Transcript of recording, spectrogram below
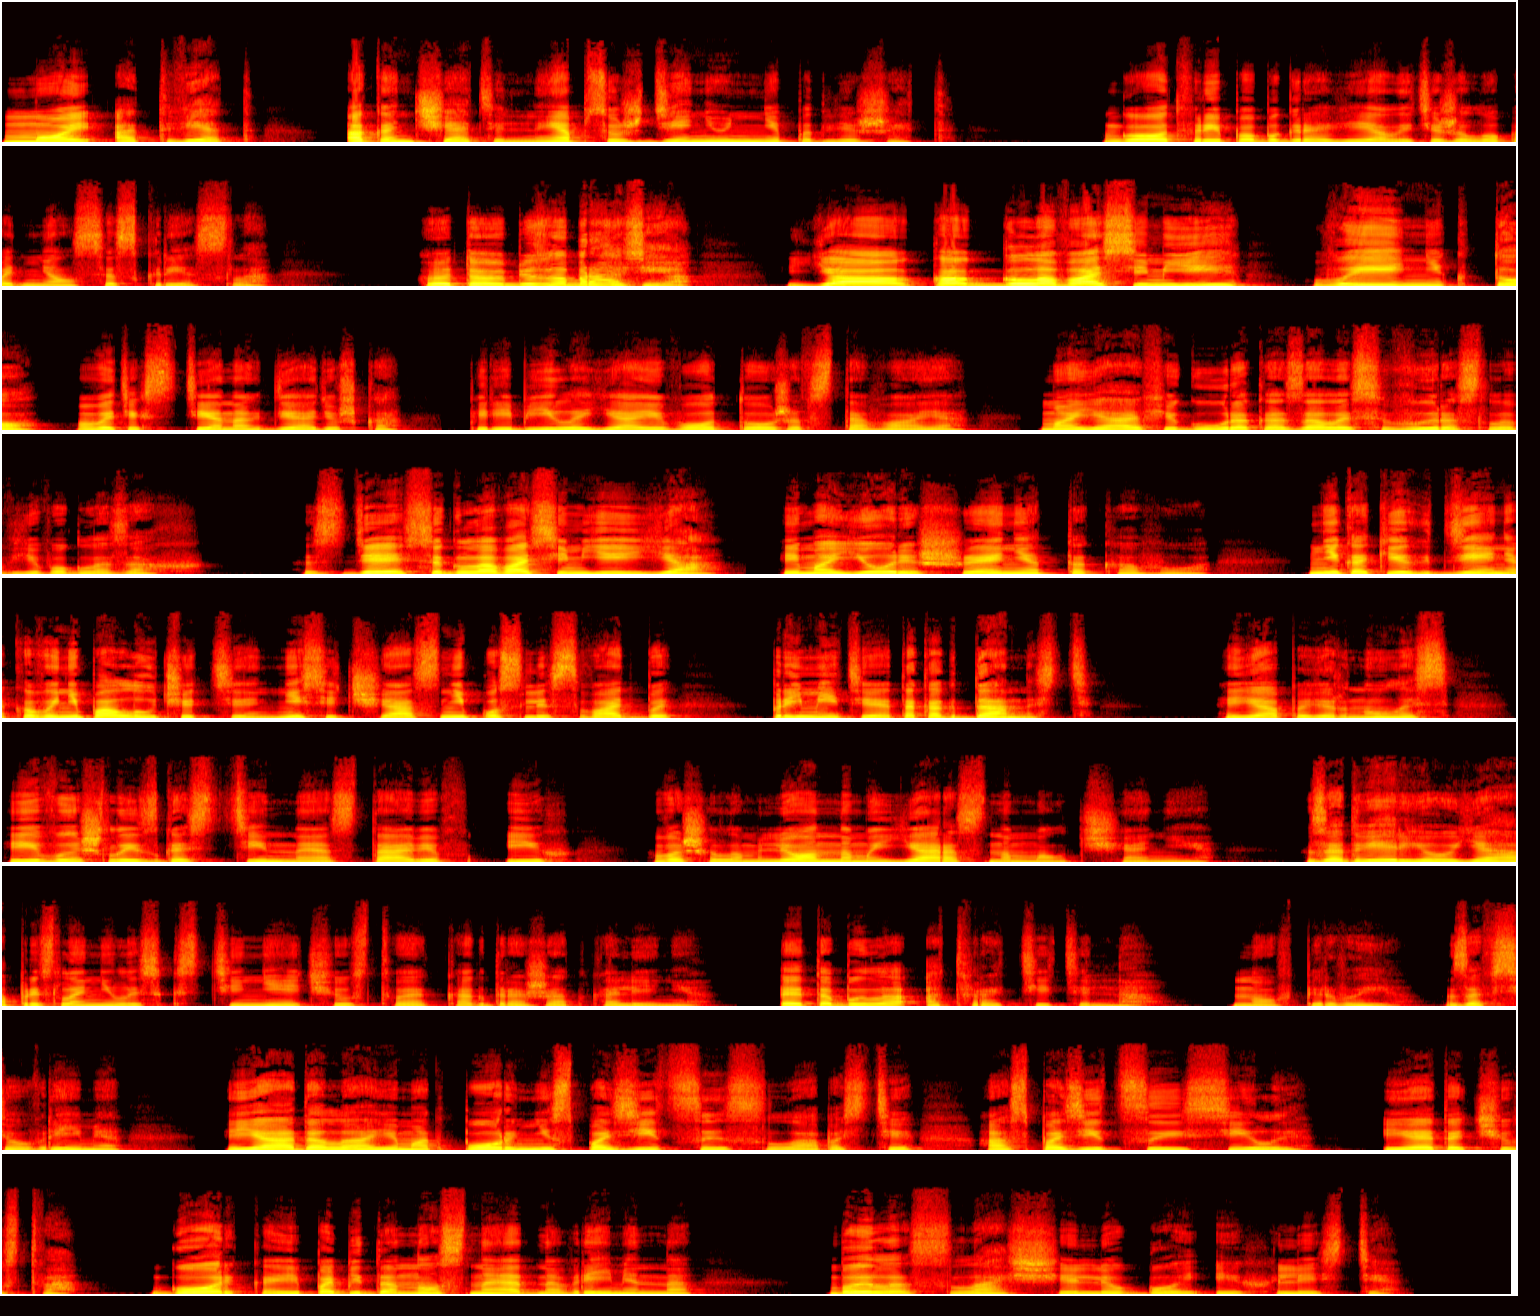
мой ответ окончательный обсуждению не подлежит. Готфри побагровел и тяжело поднялся с кресла – «Это безобразие. Я, как глава семьи...» «Вы никто в этих стенах, дядюшка. Перебила я его, тоже вставая. Моя фигура, казалось, выросла в его глазах. Здесь глава семьи я, и мое решение таково. Никаких денег вы не получите ни сейчас, ни после свадьбы. Примите это как данность. Я повернулась и вышла из гостиной, оставив их в ошеломленном и яростном молчании. За дверью я прислонилась к стене, чувствуя, как дрожат колени. Это было отвратительно, но впервые за все время я дала им отпор не с позиции слабости, а с позиции силы. И это чувство, горькое и победоносное одновременно, было слаще любой их лести.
